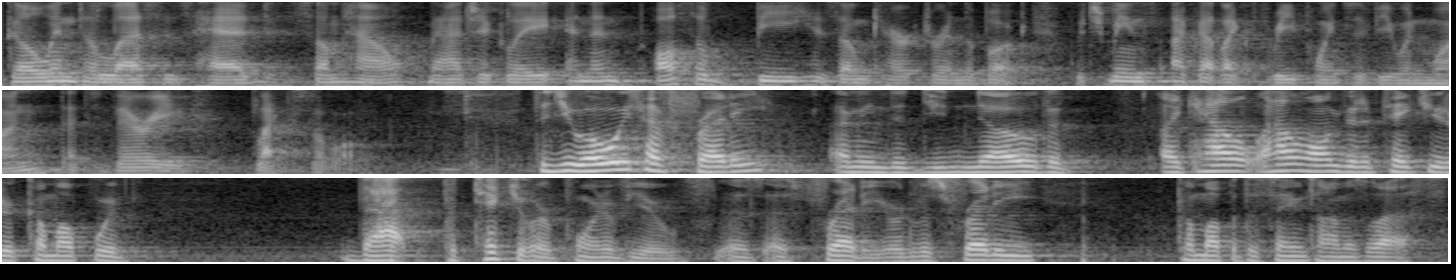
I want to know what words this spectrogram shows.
go into Less's head somehow magically, and then also be his own character in the book, which means I've got like three points of view in one. That's very flexible. Did you always have Freddie? I mean, did you know that? Like, how, how long did it take you to come up with that particular point of view as, as Freddie, or was Freddie come up at the same time as Less?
